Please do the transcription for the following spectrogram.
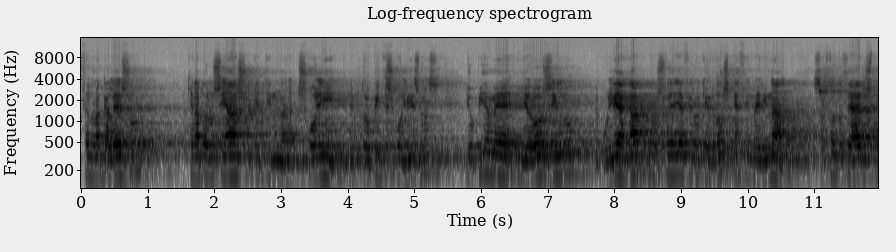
Θέλω να καλέσω και να παρουσιάσω και την ε, σχολή, την επιτροπή της σχολής μας, η οποία με ιερό ζήλο, με πολύ αγάπη προσφέρει αφιλοκερδός καθημερινά σε αυτό το θεάριστο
